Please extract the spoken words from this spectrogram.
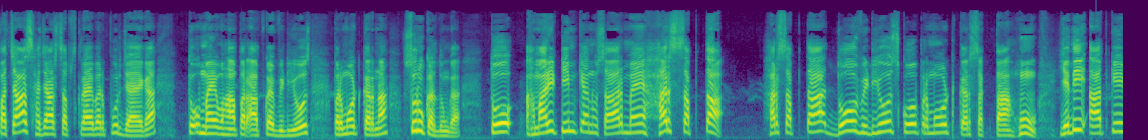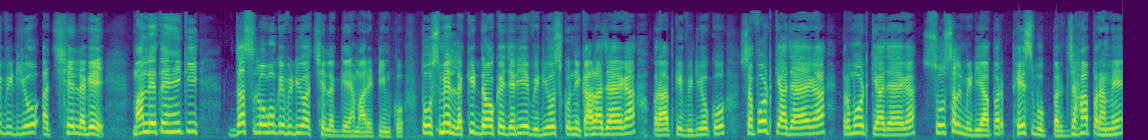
पचास हज़ार सब्सक्राइबर पुर जाएगा तो मैं वहाँ पर आपका वीडियोज़ प्रमोट करना शुरू कर दूँगा। तो हमारी टीम के अनुसार मैं हर सप्ताह हर सप्ताह दो वीडियोस को प्रमोट कर सकता हूँ। यदि आपके वीडियो अच्छे लगे, मान लेते हैं कि दस लोगों के वीडियो अच्छे लग गए हमारी टीम को तो उसमें लकी ड्रॉ के ज़रिए वीडियोस को निकाला जाएगा और आपके वीडियो को सपोर्ट किया जाएगा, प्रमोट किया जाएगा सोशल मीडिया पर, फेसबुक पर, जहाँ पर हमें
